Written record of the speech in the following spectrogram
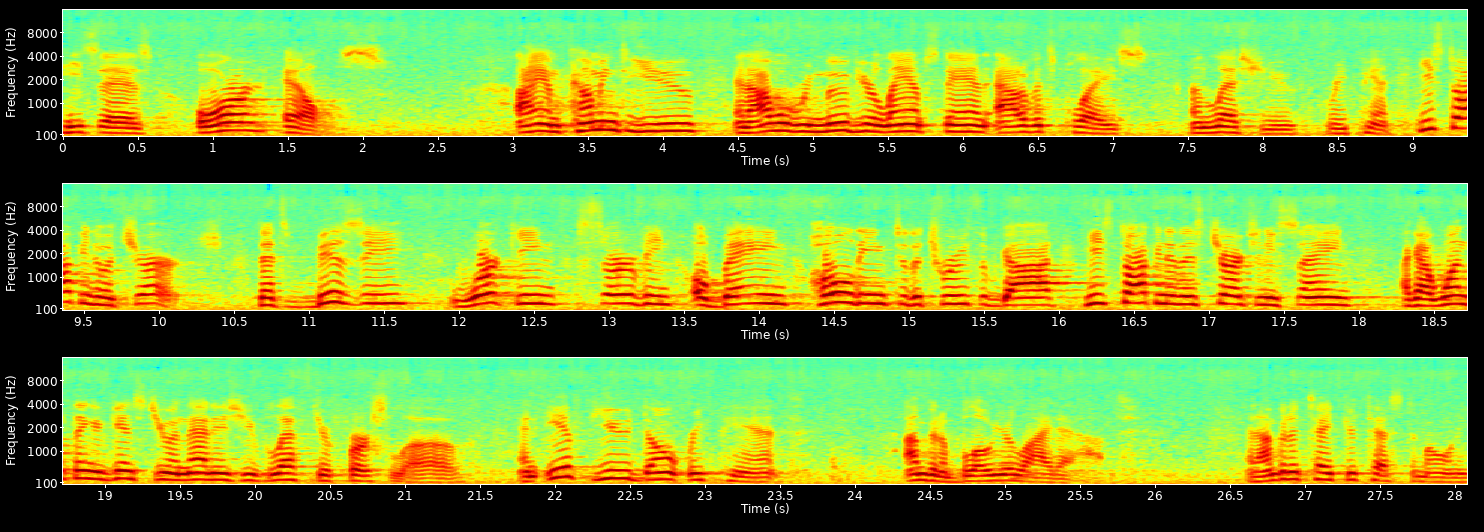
He says, or else. I am coming to you, and I will remove your lampstand out of its place unless you repent. He's talking to a church that's busy working, serving, obeying, holding to the truth of God. He's talking to this church and he's saying, I got one thing against you, and that is you've left your first love. And if you don't repent, I'm going to blow your light out. And I'm going to take your testimony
